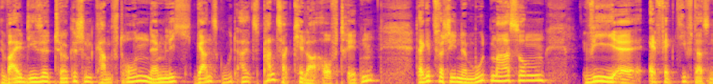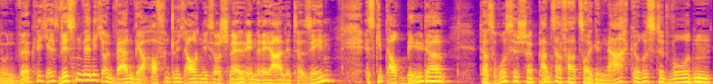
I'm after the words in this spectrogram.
weil diese türkischen Kampfdrohnen nämlich ganz gut als Panzerkiller auftreten. Da gibt's verschiedene Mutmaßungen. Wie äh, effektiv das nun wirklich ist, wissen wir nicht und werden wir hoffentlich auch nicht so schnell in Realite sehen. Es gibt auch Bilder, dass russische Panzerfahrzeuge nachgerüstet wurden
